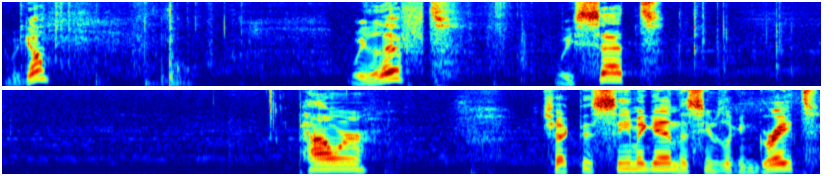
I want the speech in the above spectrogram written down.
Here we go. We lift, we set, power. Check this seam again. This seam's looking great.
